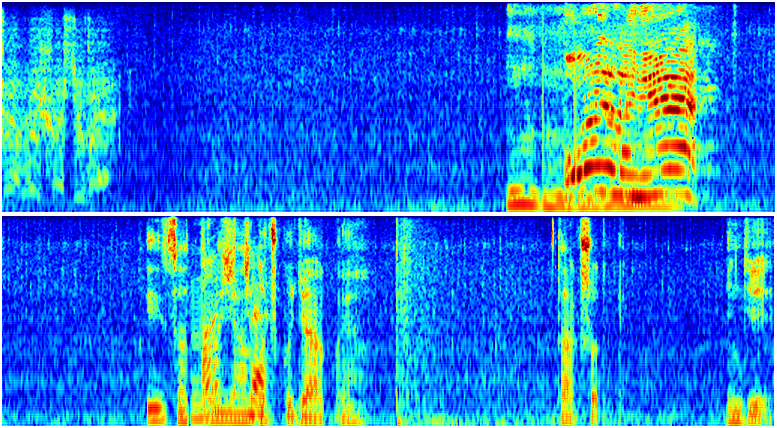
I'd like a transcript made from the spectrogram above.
де лихо живе. Мгм. Поняла, ні? І за На трояндочку дякую. Так, що таке? Індієць.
